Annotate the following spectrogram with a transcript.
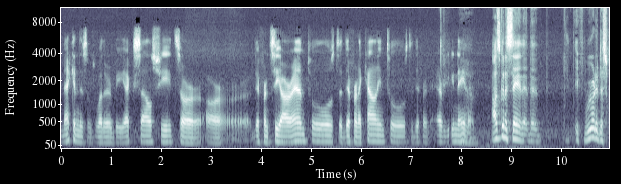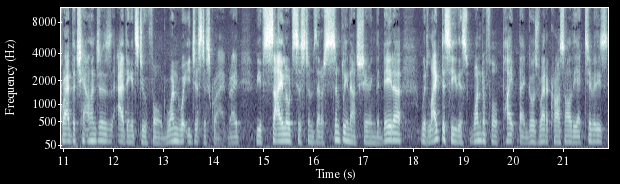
mechanisms, whether it be Excel sheets or, or different CRM tools to different accounting tools to different, you name yeah. it. I was going to say that the, if we were to describe the challenges, I think it's twofold. One, what you just described, right? We have siloed systems that are simply not sharing the data. We'd like to see this wonderful pipe that goes right across all the activities,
